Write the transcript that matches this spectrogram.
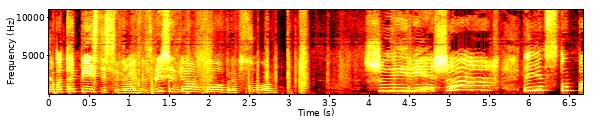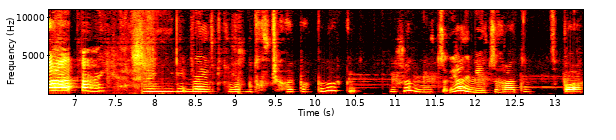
Треба три пісні зіграти. Нажми сідлям, добре, все. Шире шаг, ти вступай. Шире. Да, я тут може бути вчихай по подарки. Ну, що Я не вмію в це. Я не вмію в це грати. Типа.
